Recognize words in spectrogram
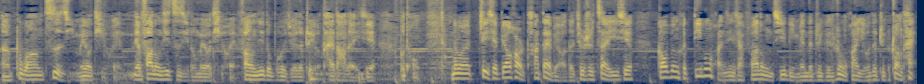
呃，不光自己没有体会，连发动机自己都没有体会，发动机都不会觉得这有太大的一些不同。那么这些标号它代表的就是在一些高温和低温环境下，发动机里面的这个润滑油的这个状态。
